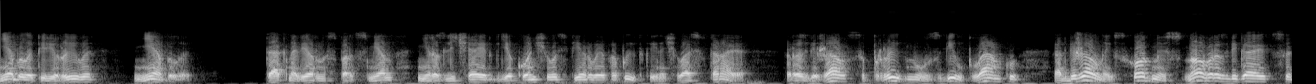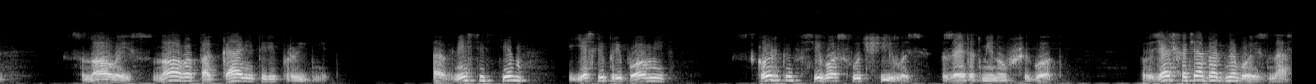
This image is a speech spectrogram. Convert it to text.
Не было перерыва, не было. Так, наверное, спортсмен не различает, где кончилась первая попытка и началась вторая. Разбежался, прыгнул, сбил планку, отбежал на исходную, снова разбегается, снова и снова, пока не перепрыгнет. А вместе с тем, если припомнить, сколько всего случилось за этот минувший год. Взять хотя бы одного из нас,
